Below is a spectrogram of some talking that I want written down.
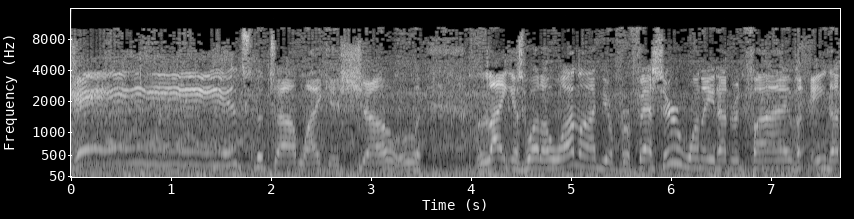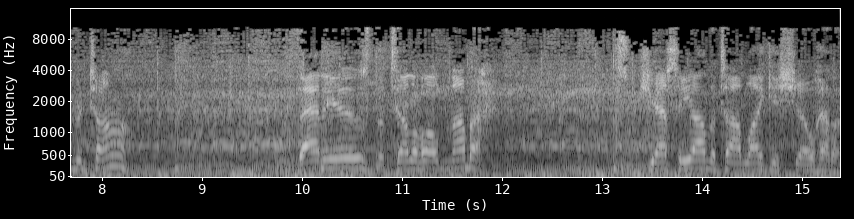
Hey, it's the Tom Leykis Show. Leykis 101, I'm your professor, 1-800-5800-TOM. That is the telephone number. It's Jesse on the Tom Leykis Show. Hello.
